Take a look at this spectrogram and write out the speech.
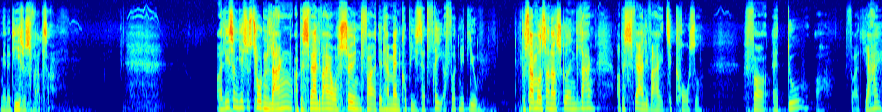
men at Jesus frelser. Og ligesom Jesus tog den lange og besværlige vej over søen, for at den her mand kunne blive sat fri og få et nyt liv. På samme måde så har han også gået en lang og besværlig vej til korset, for at du og for at jeg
